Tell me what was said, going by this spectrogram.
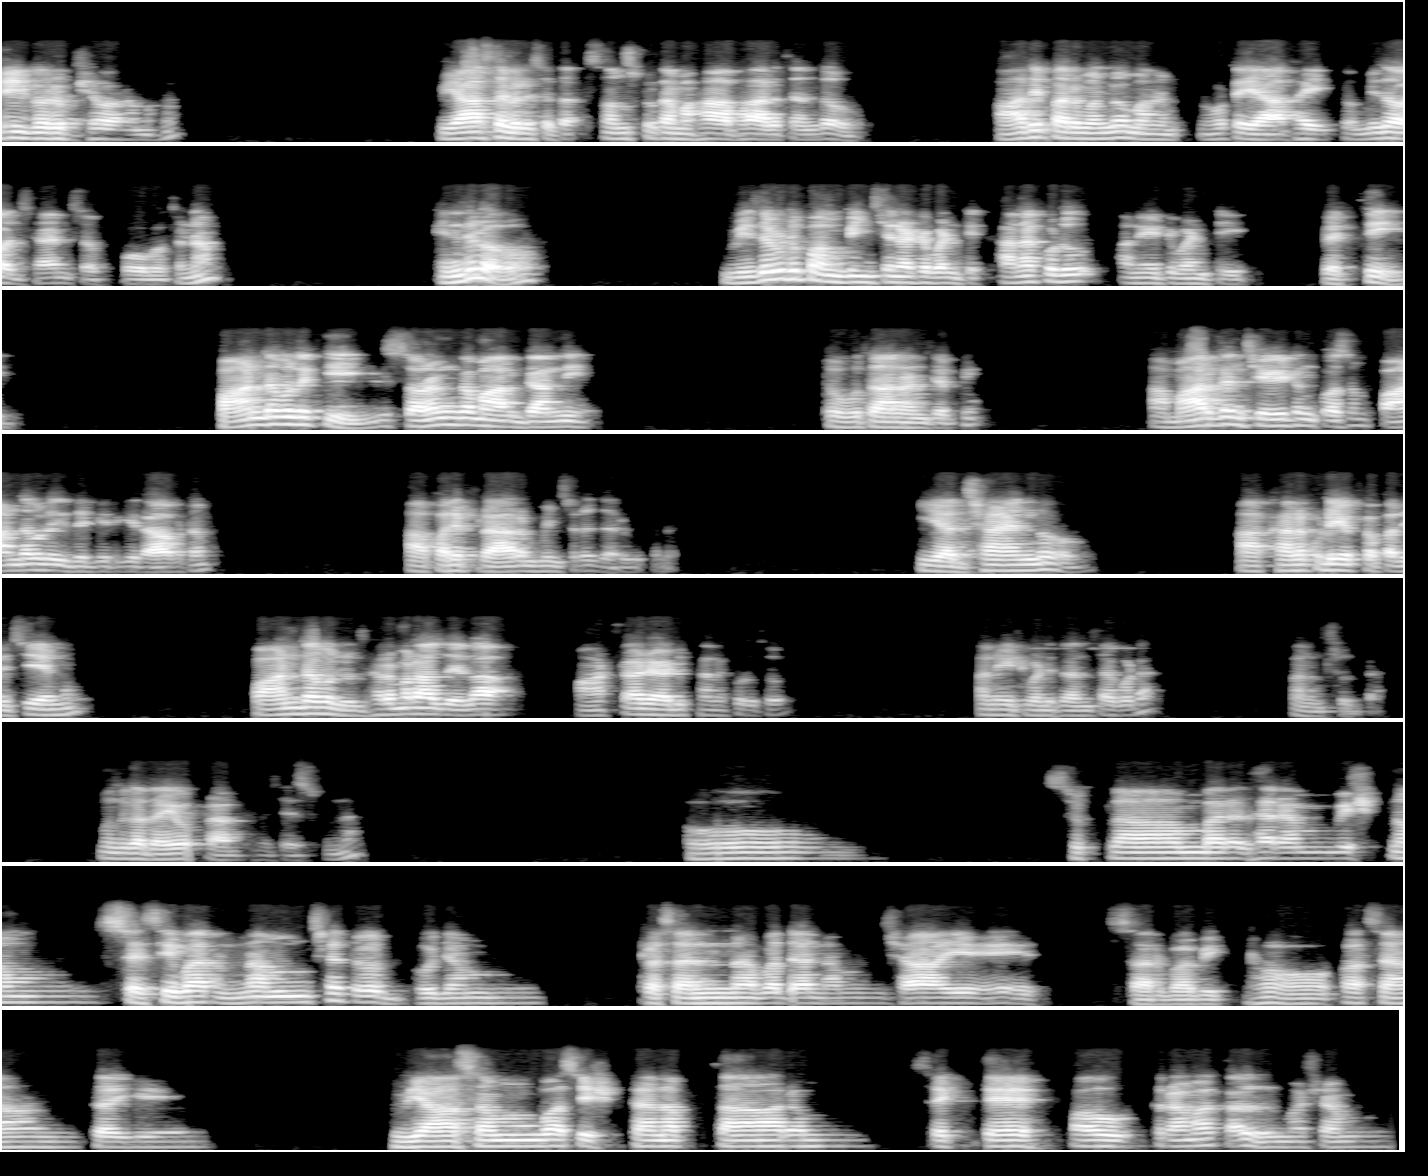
శ్రీ గురుభ్యో నమ. వ్యాస విరచిత సంస్కృత మహాభారతంలో ఆది పర్వంలో మనం నూట యాభై తొమ్మిదో అధ్యాయం చెప్పుకోబోతున్నాం ఇందులో విదురుడు పంపించినటువంటి కనకుడు అనేటువంటి వ్యక్తి పాండవులకి సొరంగ మార్గాన్ని తవ్వుతానని చెప్పి ఆ మార్గం చేయటం కోసం పాండవుల దగ్గరికి రావటం ఆ పని ప్రారంభించడం జరుగుతుంది. ఈ అధ్యాయంలో ఆ కనకుడి యొక్క పరిచయము పాండవులు ధర్మరాజు ఎలా మాట్లాడాడు కనకుడితో అనేటువంటిదంతా కూడా మనం చూద్దాం. ముందుగా దైవ ప్రార్థన చేసుకుందాం. ఓం శుక్లాంబరధరం విష్ణుం శశివర్ణం చతుర్భుజం ప్రసన్నవదనం ఛాయేత్ సర్వవిఘ్నోపశాంతయే. వ్యాసం వసిష్ఠనప్తారం శక్తే పౌత్రమకల్మషం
